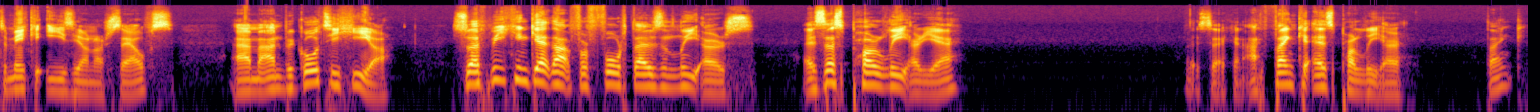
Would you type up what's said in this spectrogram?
To make it easy on ourselves. Um, and we go to here. So if we can get that for 4,000 litres, is this per litre, yeah? Wait a second. I think it is per litre. I think.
